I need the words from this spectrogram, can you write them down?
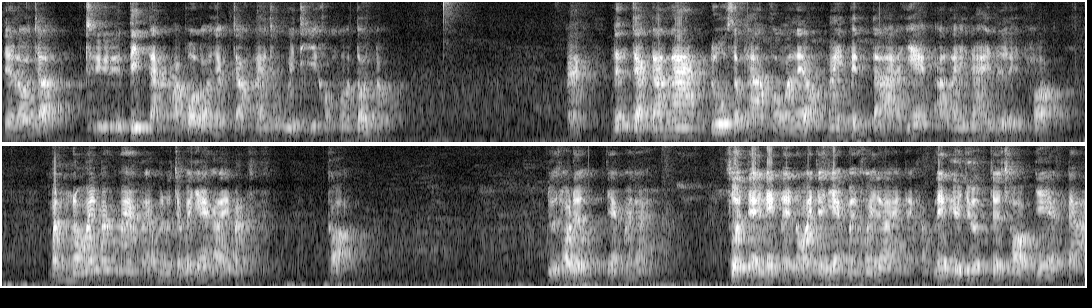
เดี๋ยวเราจะถือติดต่างว่าพวกเรายังจำได้ทุกวิธีของมต้นเนาะ เนื่องจากด้านล่างดูสภาพของมันแล้วไม่เป็นตาแยกอะไรได้เลย เพราะมันน้อยมากๆแล้วไม่รู้จะไปแยกอะไรมัน ก็ อยู่เท่าเดิมแยกไม่ได้ ส่วนใหญ่เลขน้อยๆจะแยกไม่ค่อยได้นะครับ เลขเยอะๆจะชอบแยกได้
